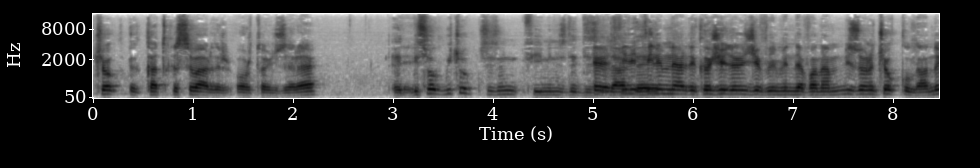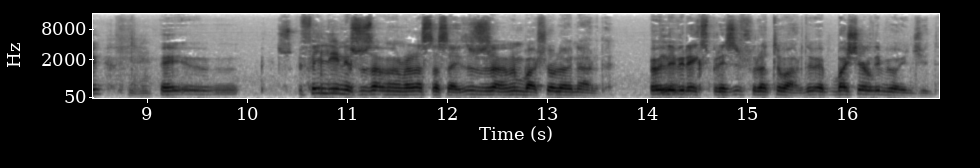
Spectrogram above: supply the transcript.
çok katkısı vardır orta oyunculara. Evet, birçok birçok sizin filminizde, Evet, dizilerde fil- filmlerde, Köşe Dönünce filminde falan biz onu çok kullandık. E, Fellini Suzan Hanım'a rastlasaydı Suzan Hanım başrol oynardı. Öyle bir ekspresif suratı vardı ve başarılı bir oyuncuydu.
